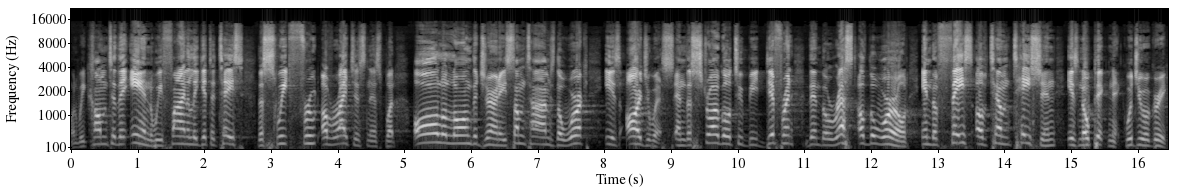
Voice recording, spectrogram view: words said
When we come to the end, we finally get to taste the sweet fruit of righteousness. But all along the journey, sometimes the work is arduous and the struggle to be different than the rest of the world in the face of temptation is no picnic. Would you agree?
